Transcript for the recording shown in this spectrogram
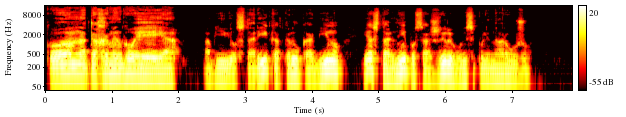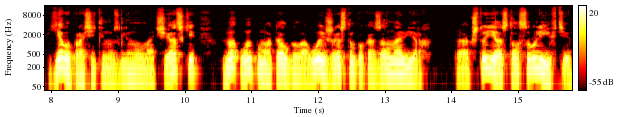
«Комната Хамингуэя», — объявил старик, открыл кабину, и остальные пассажиры высыпали наружу. Я вопросительно взглянул на Чацки, но он помотал головой и жестом показал наверх, так что я остался в лифте.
